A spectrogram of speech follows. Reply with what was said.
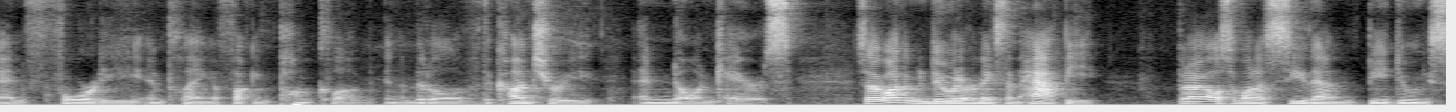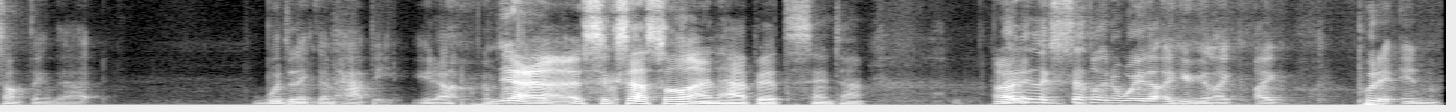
and 40 and playing a fucking punk club in the middle of the country and no one cares. So I want them to do whatever makes them happy, but I also want to see them be doing something that would make them happy, you know? Yeah, successful and happy at the same time. All I mean, like successful in a way that like you can like like put it in,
